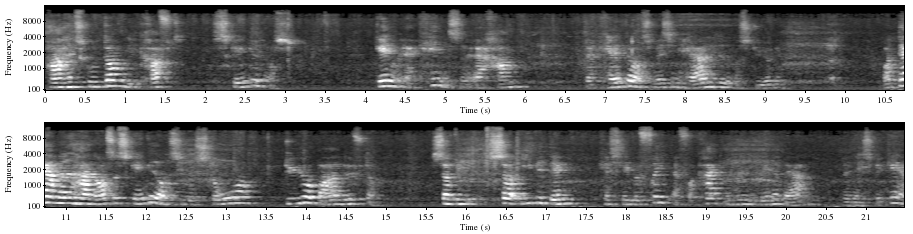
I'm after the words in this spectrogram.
har hans guddommelige kraft skænket os gennem erkendelsen af ham, der kaldte os med sin herlighed og styrke. Og dermed har han også skænket os sine store, dyrebare løfter, så, vi, så I ved dem kan slippe fri af forkrænkeligheden i denne verden med dens begær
